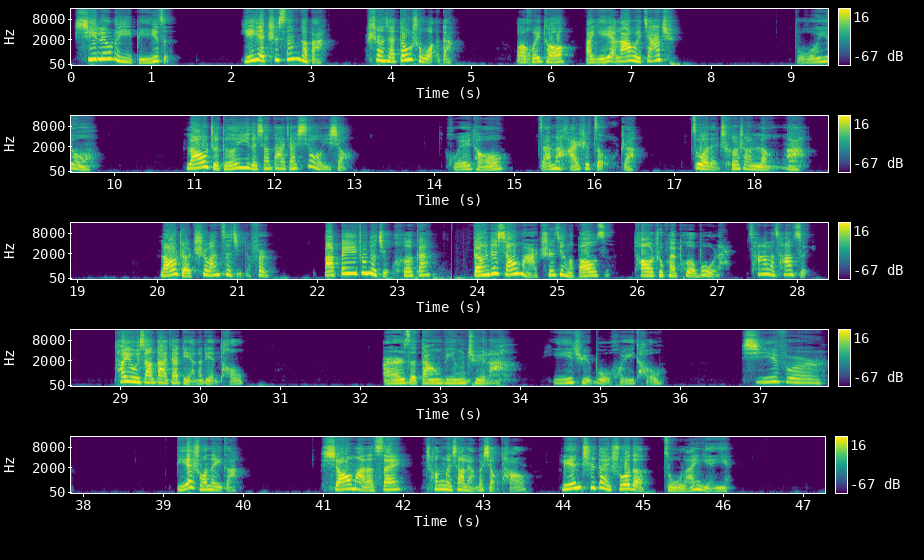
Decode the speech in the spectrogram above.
吸溜了一鼻子。爷爷吃三个吧，剩下都是我的。我回头把爷爷拉回家去。不用。老者得意的向大家笑一笑。回头咱们还是走着，坐在车上冷啊。老者吃完自己的份儿。把杯中的酒喝干，等着小马吃尽了包子，掏出块破布来擦了擦嘴。他又向大家点了点头。儿子当兵去了，一去不回头。媳妇儿，别说那个。小马的腮撑得像两个小桃，连吃带说的阻拦爷爷。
